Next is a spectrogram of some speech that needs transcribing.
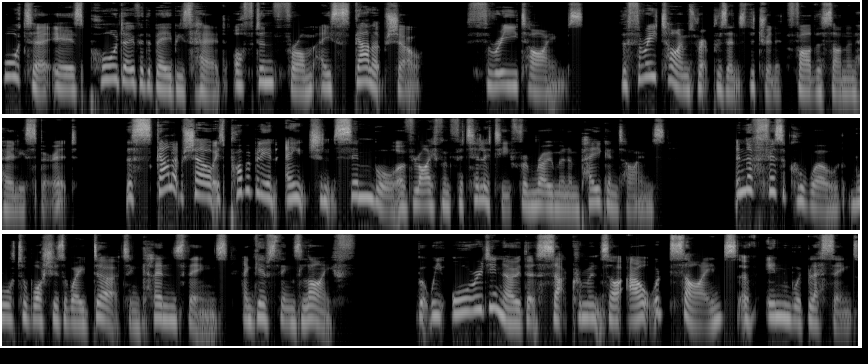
Water is poured over the baby's head, often from a scallop shell, three times. The three times represents the Trinity, Father, Son, and Holy Spirit. The scallop shell is probably an ancient symbol of life and fertility from Roman and pagan times. In the physical world, water washes away dirt and cleans things and gives things life. But we already know that sacraments are outward signs of inward blessings.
